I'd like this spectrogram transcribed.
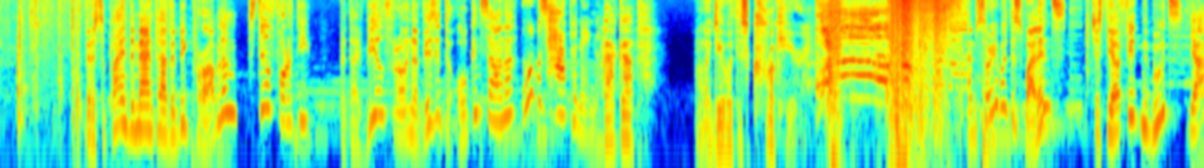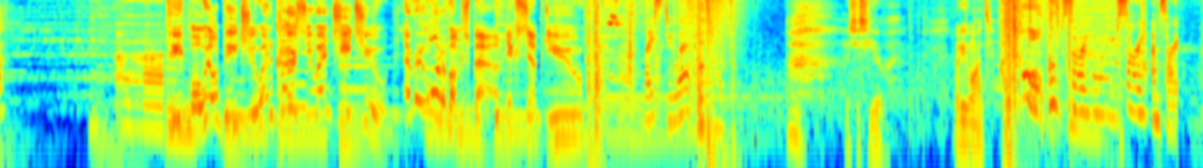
For supply and demand have a big problem, still 40. But I will throw in a visit to Oaken's sauna. What was happening? Back up while I deal with this crook here. I'm sorry about this violence. Just the outfit and the boots, yeah? Uh, People will beat you and curse you and cheat you. Every one of them's bad, except you. nice duet. It's just you. What do you want? Oh, sorry. Sorry. I'm sorry.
